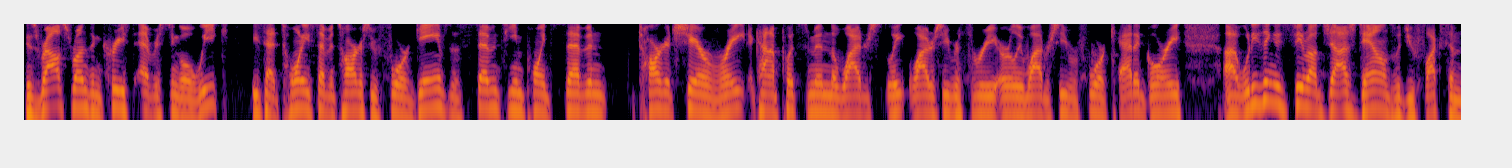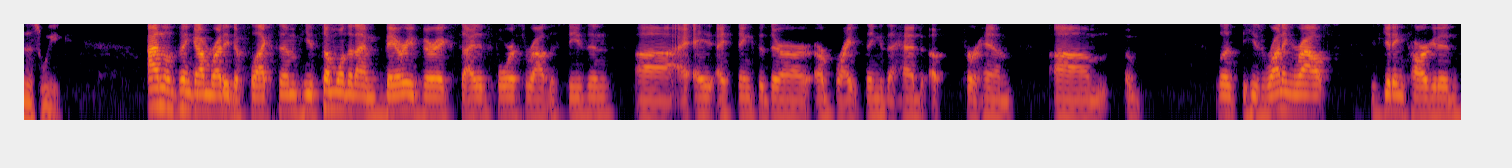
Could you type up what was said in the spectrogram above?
His routes runs increased every single week. He's had 27 targets through four games, a 17.7 target share rate. It kind of puts him in the wide late wide receiver three, early wide receiver four category. Uh, what do you think you see about Josh Downs? Would you flex him this week? I don't think I'm ready to flex him. He's someone that I'm very, very excited for throughout the season. Uh, I, I, think that there are, are bright things ahead for him. Um, he's running routes, he's getting targeted,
